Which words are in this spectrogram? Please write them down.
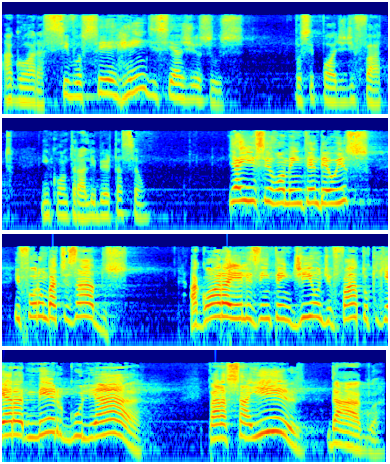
Agora, se você rende-se a Jesus, você pode de fato encontrar libertação. E aí esse homem entendeu isso e foram batizados. Agora eles entendiam de fato o que era mergulhar para sair da água.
